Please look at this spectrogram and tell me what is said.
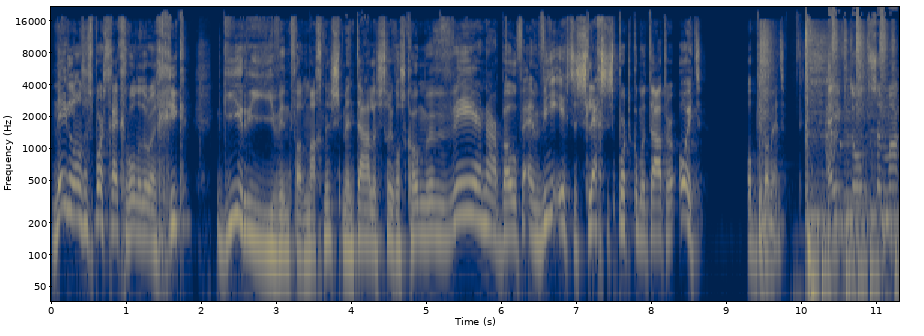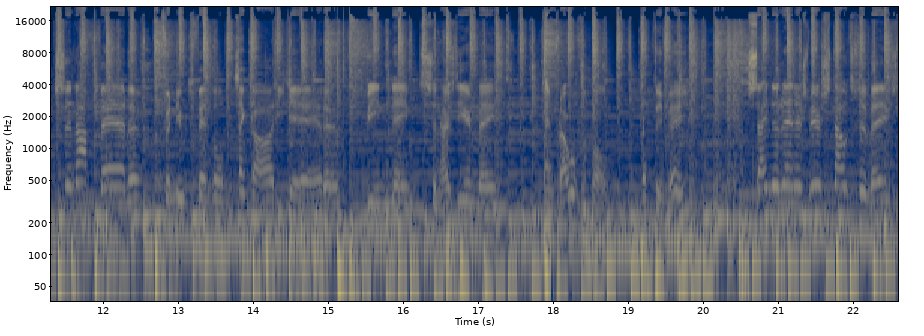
Nederlandse sportstrijd gewonnen door een Griek. Giri wint van Magnus. Mentale struggles komen weer naar boven. En wie is de slechtste sportcommentator ooit op dit moment? Heeft onze Max een affaire? Vernieuwt Vettel zijn carrière? Wie neemt zijn huisdier mee? En vrouwenvoetbal op tv? Zijn de renners weer stout geweest?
